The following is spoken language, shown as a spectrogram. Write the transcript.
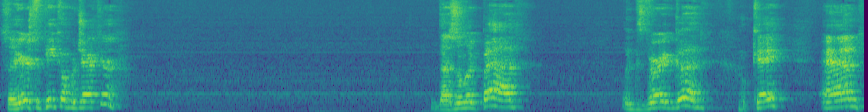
So here's the Pico projector. Doesn't look bad. Looks very good. Okay? And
